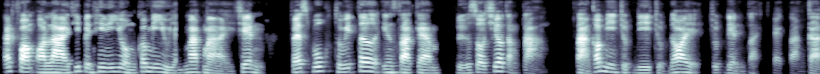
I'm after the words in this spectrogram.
แพลตฟอร์มออนไลน์ที่เป็นที่นิยมก็มีอยู่อย่างมากมาย เช่น Facebook Twitter Instagram หรือโซเชียลต่างๆ ต่างก็มีจุดดีจุดด้อย จุดเด่นแตกต่างกัน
